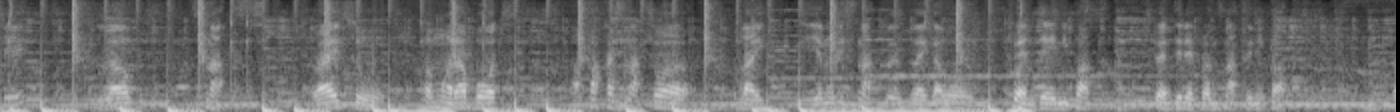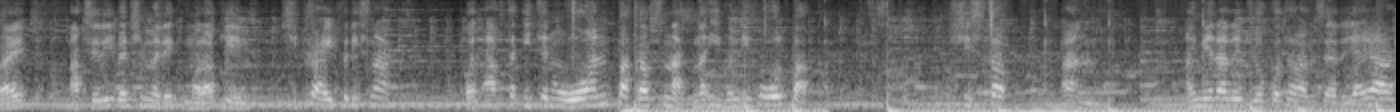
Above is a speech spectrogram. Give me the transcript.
she loves snacks, right? So, her mother bought a pack of snacks for her, like, you know, the snacks was like about 20 in the pack, 20 different snacks in the pack, right? Actually, when she made it, mother came, she cried for the snack. But after eating one pack of snack, not even the whole pack, she stopped and I made a little joke with her and said, yeah, yeah,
